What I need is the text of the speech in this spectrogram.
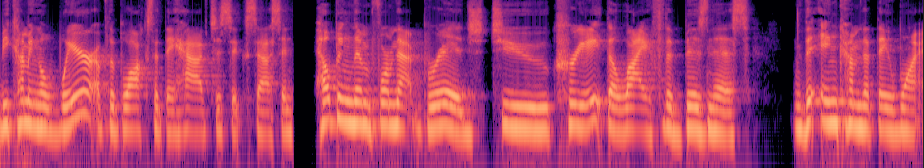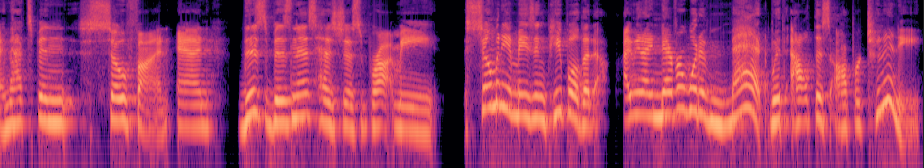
becoming aware of the blocks that they have to success and helping them form that bridge to create the life, the business, the income that they want. And that's been so fun. And this business has just brought me so many amazing people that I mean, I never would have met without this opportunity.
